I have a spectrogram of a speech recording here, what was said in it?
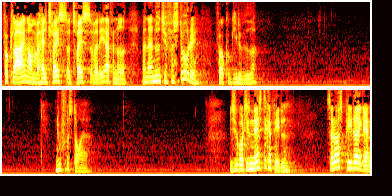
forklaring om, hvad 50 og 60 og hvad det er for noget. Man er nødt til at forstå det, for at kunne give det videre. Nu forstår jeg. Hvis vi går til det næste kapitel, så er det også Peter igen,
